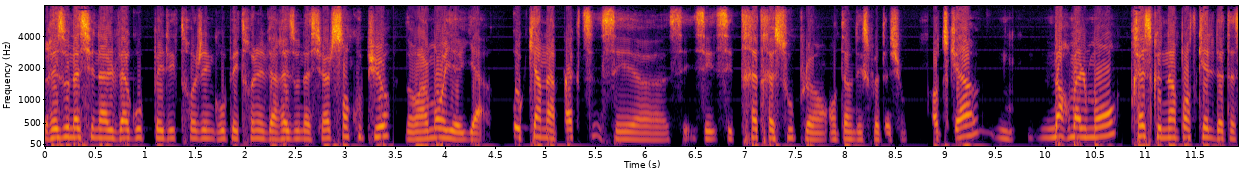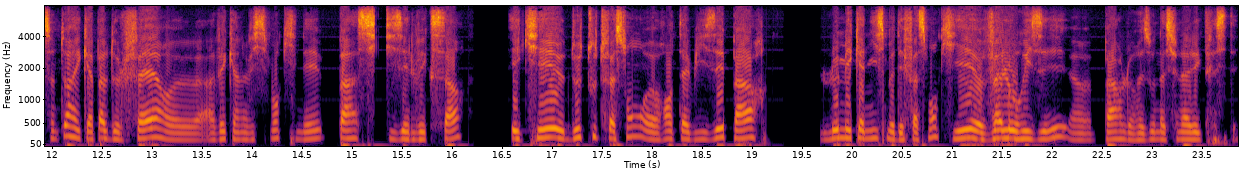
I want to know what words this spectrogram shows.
réseau national vers groupe électrogène, groupe électrogène vers réseau national, sans coupure. Normalement, il n'y a, aucun impact. C'est très très souple en, termes d'exploitation. En tout cas, normalement, presque n'importe quel data center est capable de le faire avec un investissement qui n'est pas si élevé que ça et qui est de toute façon rentabilisé par le mécanisme d'effacement qui est valorisé euh, par le réseau national d'électricité.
